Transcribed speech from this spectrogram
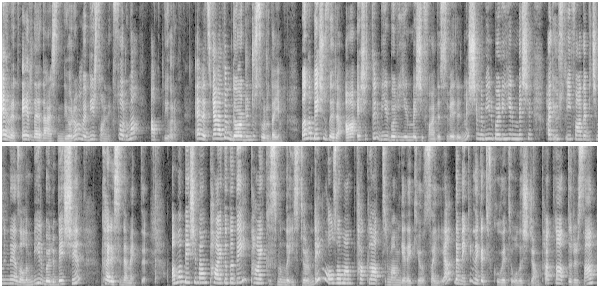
Evet elde edersin diyorum ve bir sonraki soruma atlıyorum. Evet geldim dördüncü sorudayım. Bana 5 üzeri a eşittir 1 bölü 25 ifadesi verilmiş. Şimdi 1 bölü 25'i hadi üslü ifade biçiminde yazalım. 1 bölü 5'in karesi demektir. Ama 5'i ben payda da değil pay kısmında istiyorum değil mi? O zaman takla attırmam gerekiyor sayıya. Demek ki negatif kuvvete ulaşacağım. Takla attırırsam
